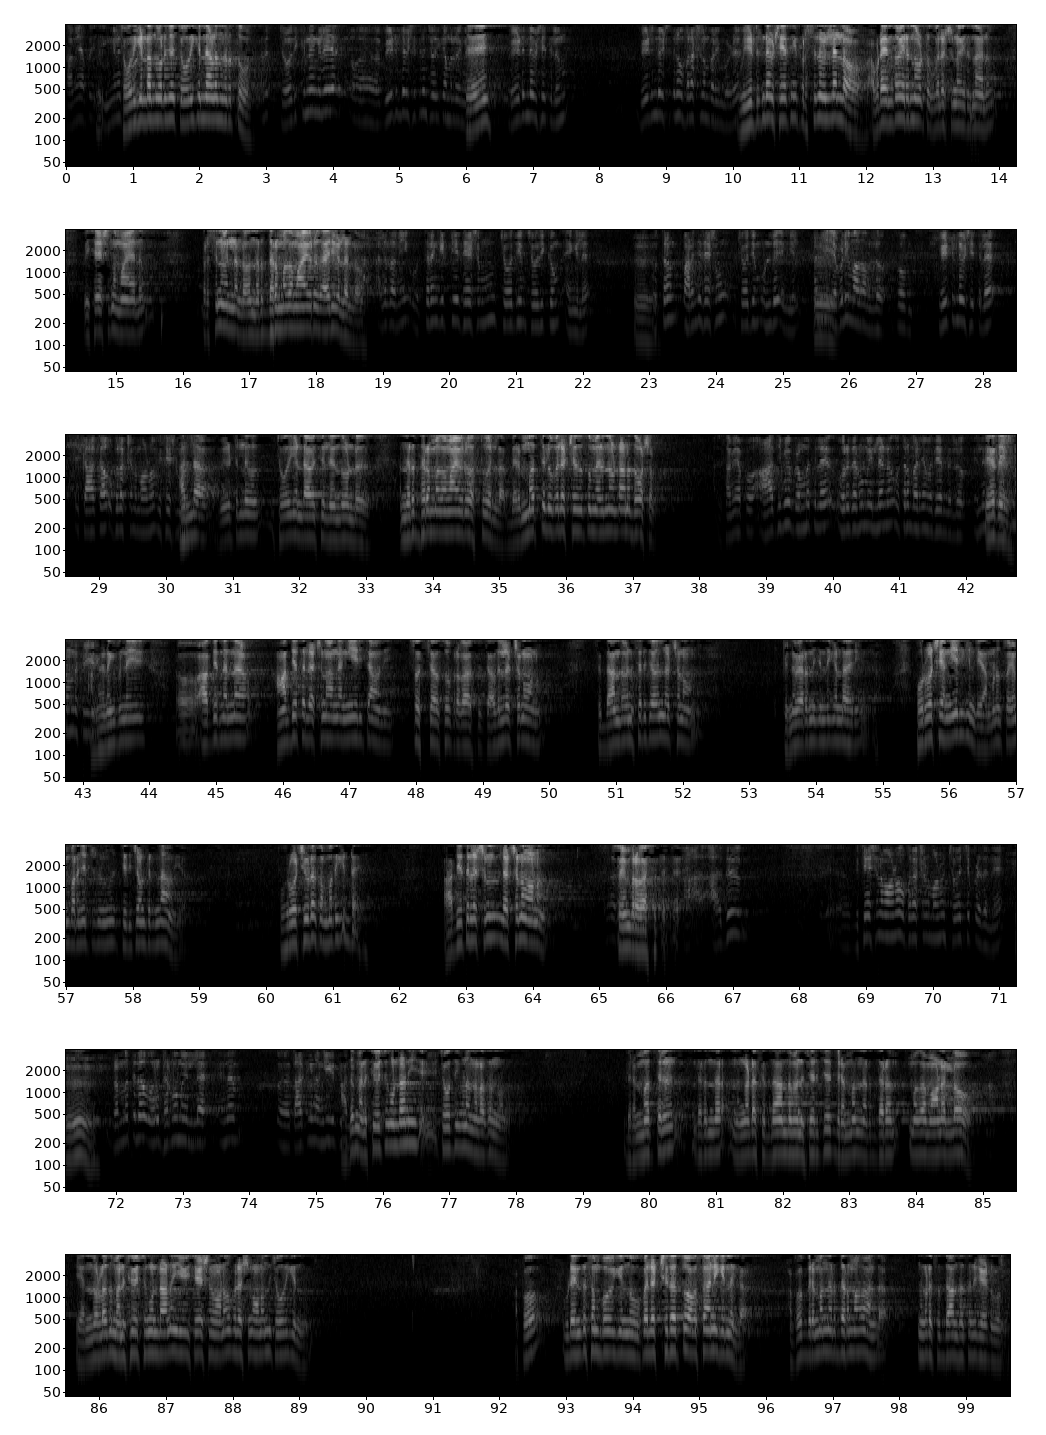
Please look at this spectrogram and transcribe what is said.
സമയം അപ്പൊ ഇങ്ങനെ ചോദിക്കണ്ടെന്ന് പറഞ്ഞാൽ ചോദിക്കുന്ന ആൾ നിർത്തുമോ അത് ചോദിക്കുന്നെങ്കിൽ വീടിന്റെ വിഷയത്തിലും ചോദിക്കാമല്ലോ ഏ? വീടിന്റെ വിഷയത്തിലും വീടിന്റെ വിഷയത്തിലും ഉപലക്ഷണം പറയുമ്പോൾ വീടിന്റെ വിഷയത്തിൽ പ്രശ്നമില്ലല്ലോ. അവിടെ എന്തോ ഇരുന്നോട്ട് ഉപലക്ഷണം ഇരുന്നാലും വിശേഷണമായാലും പ്രശ്നമില്ലല്ലോ. നിർധർമ്മകമായ ഒരു കാര്യമല്ലല്ലോ. അല്ല സ്വാമി ഉത്തരം കിട്ടിയ ശേഷവും ചോദ്യം ചോദിക്കും എങ്കിൽ ഉത്തരം പറഞ്ഞ ശേഷവും ചോദ്യം ഉണ്ട് എങ്കിൽ എവിടെയും ആകാമല്ലോ. ഇപ്പൊ വീട്ടിന്റെ വിഷയത്തിൽ കാക്ക ഉപലക്ഷണമാണോ വിശേഷം? അല്ല വീട്ടിൽ ചോദിക്കേണ്ട ആവശ്യമില്ല. എന്തുകൊണ്ട്? നിർധർമ്മകമായ ഒരു വസ്തുവല്ല. ബ്രഹ്മത്തിൽ ഉപലക്ഷിതത്വം വരുന്നതുകൊണ്ടാണ് ദോഷം. സമയം അപ്പോ ആദ്യമേ ബ്രഹ്മത്തിലെ ഒരു ധർമ്മം ഇല്ലെന്ന് ഉത്തരം പറഞ്ഞാൽ മതിയായിരുന്നല്ലോ വേണമെങ്കിൽ അങ്ങനെയാണെങ്കിൽ പിന്നെ ഈ ആദ്യം തന്നെ ആദ്യത്തെ ലക്ഷണം അങ്ങ് അംഗീകരിച്ചാൽ മതി. സ്വച്ഛ സുപ്രകാശിച്ച അത് ലക്ഷണമാണ്. സിദ്ധാന്തമനുസരിച്ച് അത് ലക്ഷണമാണ്. പിന്നെ വേറെ ഒന്നും ചിന്തിക്കേണ്ട കാര്യമില്ല. പൂർവക്ഷി അംഗീകരിക്കണ്ടേ? നമ്മൾ സ്വയം പറഞ്ഞിട്ടിരുന്ന് ചിരിച്ചോണ്ടിരുന്നാൽ മതിയോ? പൂർവക്ഷിയുടെ സമ്മതിക്കണ്ടേ? ആദ്യത്തെ ലക്ഷണം ലക്ഷണമാണ് സ്വയം പ്രകാശത്തിന്റെ. അത് വിശേഷണമാണോ ഉപലക്ഷണമാണോ ചോദിച്ചപ്പോഴേ തന്നെ. ബ്രഹ്മത്തിൽ ഒരു ധർമ്മവും ഇല്ല എന്ന് അത് മനസ്സിൽ വെച്ചുകൊണ്ടാണ് ഈ ചോദ്യങ്ങൾ നടക്കുന്നത്. ബ്രഹ്മത്തിൽ നിങ്ങളുടെ സിദ്ധാന്തമനുസരിച്ച് ബ്രഹ്മം നിർദ്ധർമ്മകമാണല്ലോ എന്നുള്ളത് മനസ്സിൽ വെച്ചുകൊണ്ടാണ് ഈ വിശേഷമാണോ ഉപലക്ഷണമാണോ എന്ന് ചോദിക്കുന്നത്. അപ്പോൾ ഇവിടെ എന്ത് സംഭവിക്കുന്നു? ഉപലക്ഷിതത്വം അവസാനിക്കുന്നില്ല. അപ്പോൾ ബ്രഹ്മനിർധർമ്മമല്ല നിങ്ങളുടെ സിദ്ധാന്തത്തിന് കേട്ടുവന്നു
